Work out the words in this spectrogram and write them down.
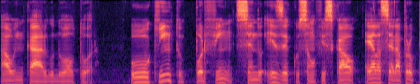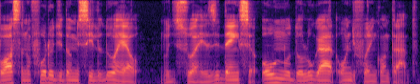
ao encargo do autor. O quinto, por fim, sendo execução fiscal, ela será proposta no foro de domicílio do réu, no de sua residência ou no do lugar onde for encontrado.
